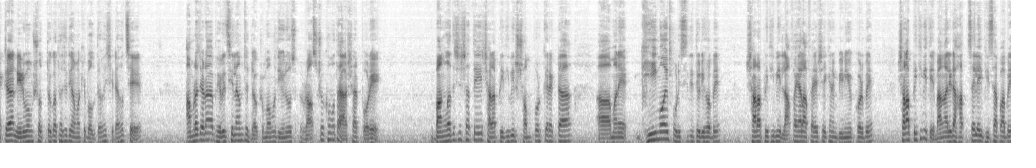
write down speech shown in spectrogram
একটা নির্মম সত্য কথা যদি আমাকে বলতে হয়, সেটা হচ্ছে, আমরা যারা ভেবেছিলাম যে ডক্টর মোহাম্মদ ইউনুস রাষ্ট্র ক্ষমতায় আসার পরে বাংলাদেশের সাথে সারা পৃথিবীর সম্পর্কের একটা মানে ঘিময় পরিস্থিতি তৈরি হবে, সারা পৃথিবী লাফায়া লাফায় সেখানে বিনিয়োগ করবে, সারা পৃথিবীতে বাঙালিরা হাত চাইলেই ভিসা পাবে,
